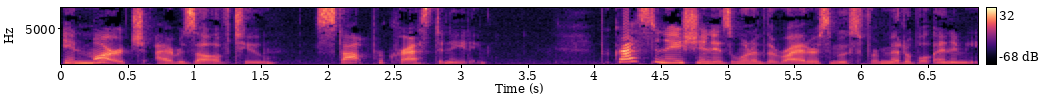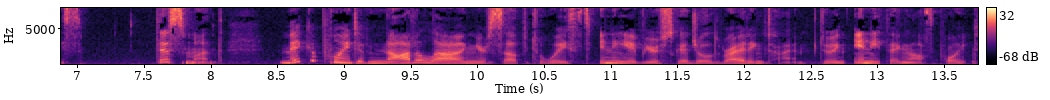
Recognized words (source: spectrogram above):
In March, I resolved to stop procrastinating. Procrastination is one of the writer's most formidable enemies. This month, make a point of not allowing yourself to waste any of your scheduled writing time doing anything off point,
